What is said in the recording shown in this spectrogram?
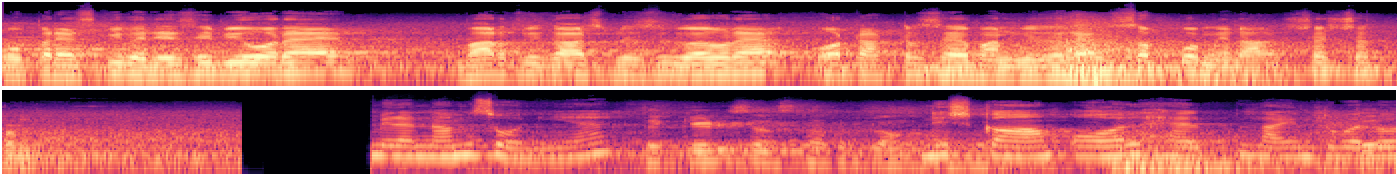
वो प्रेस की वजह से भी हो रहा है, भारत विकास हो रहा है और डॉक्टर साहेबान की वजह हो रहा है, सबको मेरा शत प्रणाम। ਮੇਰਾ ਨਾਮ ਸੋਨੀ ਹੈ। ਤੇ ਕਿਹੜੀ ਸੰਸਥਾ ਤੋਂ ਬਿਲੋਂਗ ਨਿਸ਼ਕਾਮ ਆਲ ਹੈਲਪ ਲਾਈਨ ਤੋਂ ਵੱਲੋਂ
